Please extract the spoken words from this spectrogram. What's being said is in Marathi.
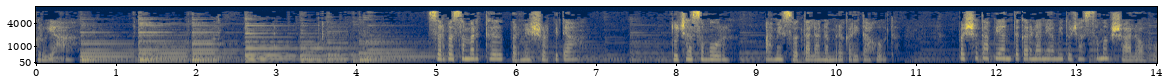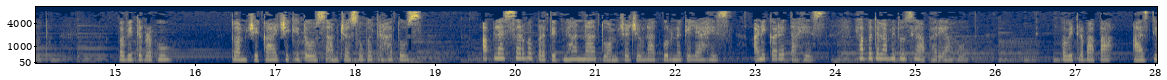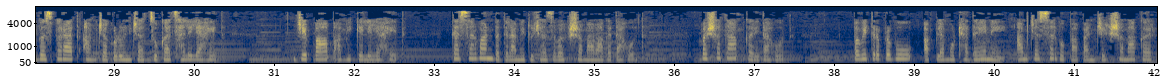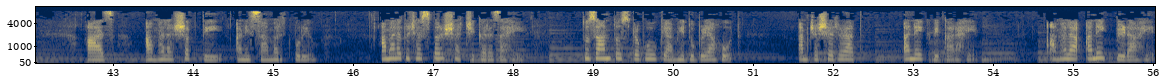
प्रार्थना करूया. सर्वसमर्थ परमेश्वर पित्या तुझ्या समोर आम्ही स्वतःला नम्र करीत आहोत. पश्चातापी अंतकरणाने आम्ही तुझ्या समक्ष आलो आहोत. पवित्र प्रभू तू आमची काळजी घेतोस आमच्यासोबत राहतोस. आपल्या सर्व प्रतिज्ञांना तू आमच्या जीवनात पूर्ण केले आहेस आणि करत आहेस. ह्याबद्दल आम्ही तुझे आभारी आहोत. पवित्र बापा आज दिवसभरात आमच्याकडून ज्या चुका झालेल्या आहेत जे पाप आम्ही केलेले आहेत त्या सर्वांबद्दल आम्ही तुझ्याजवळ क्षमा मागत आहोत पश्चाताप करीत आहोत. पवित्र प्रभू आपल्या मोठ्या दयेने आमच्या सर्व पापांची क्षमा कर. आज आम्हाला शक्ती आणि सामर्थ्य पुरव. आम्हाला तुझ्या स्पर्शाची गरज आहे. तू जाणतोस प्रभू की आम्ही दुबळे आहोत. आमच्या शरीरात अनेक विकार आहेत. आम्हाला अनेक पीडा आहेत.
